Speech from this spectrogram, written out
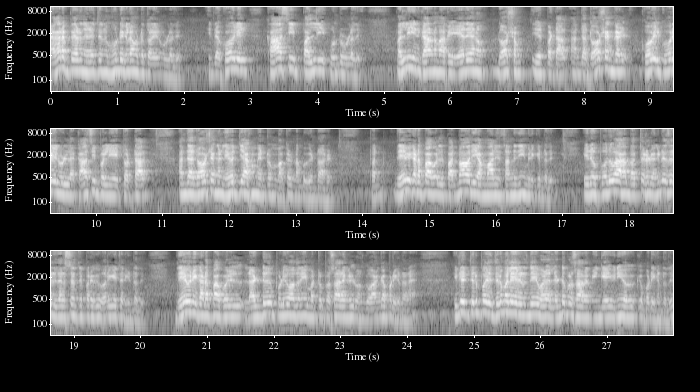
நகர பேருந்து நிலையத்திலிருந்து மூன்று கிலோமீட்டர் தொலைவிலும் உள்ளது. இந்த கோயிலில் காசி பள்ளி ஒன்று உள்ளது. பள்ளியின் காரணமாக ஏதேனும் தோஷம் ஏற்பட்டால் அந்த தோஷங்கள் கோவில் கூரையில் உள்ள காசி பள்ளியை தொட்டால் அந்த தோஷங்கள் நிவர்த்தியாகும் என்றும் மக்கள் நம்புகின்றார்கள். தேவி கடப்பா கோயில் பத்மாவதி அம்மாளின் சன்னதியும் இருக்கின்றது. இது பொதுவாக பக்தர்கள் வெங்கடேஸ்வர தரிசனத்தை பிறகு வருகை தருகின்றது. தேவனி கடப்பா கோயிலில் லட்டு புளியோதரை மற்றும் பிரசாதங்கள் அங்கு வழங்கப்படுகின்றன. இது திருப்பதி திருமலையிலிருந்தே லட்டு பிரசாதம் இங்கே விநியோகிக்கப்படுகின்றது.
